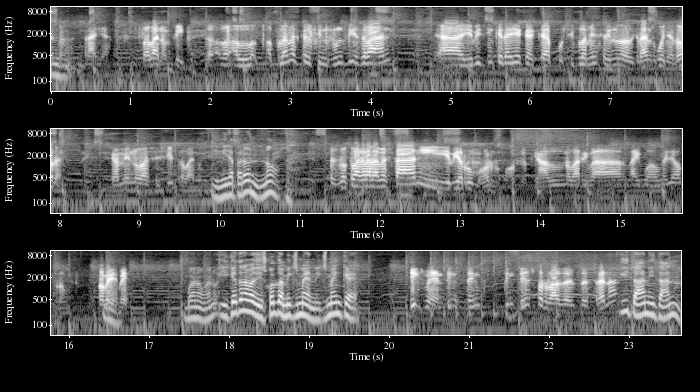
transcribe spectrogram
una cosa Mhm. estranya. Però bueno, en fi, el, el, el problema és que fins uns dies abans uh, hi havia gent que deia que, que possiblement seria una de les grans guanyadores. Realment no va ser així, però bueno. I mira per on, no. Es veu que va agradar bastant i hi havia rumors, rumors. Al final no va arribar l'aigua al d'allò, però, però bé, bé. Bueno, bueno. I què t'anava a dir? Escolta, X-Men, X-Men què? X-Men, tinc, tinc, tinc temps per parlar de- d'estrena? I tant, i tant.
